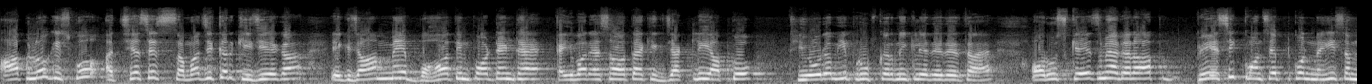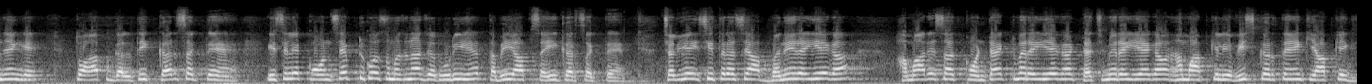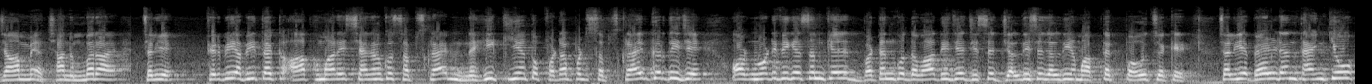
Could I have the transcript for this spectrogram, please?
आप लोग इसको अच्छे से समझ कर कीजिएगा। एग्ज़ाम में बहुत इंपॉर्टेंट है। कई बार ऐसा होता है कि एग्जैक्टली exactly आपको थियोरम ही प्रूफ करने के लिए दे देता है। और उस केस में अगर आप बेसिक कॉन्सेप्ट को नहीं समझेंगे तो आप गलती कर सकते हैं। इसलिए कॉन्सेप्ट को समझना ज़रूरी है, तभी आप सही कर सकते हैं। चलिए इसी तरह से आप बने रहिएगा, हमारे साथ कांटेक्ट में रहिएगा टच में रहिएगा और हम आपके लिए विश करते हैं कि आपके एग्ज़ाम में अच्छा नंबर आए। चलिए, फिर भी अभी तक आप हमारे इस चैनल को सब्सक्राइब नहीं किए तो फटाफट सब्सक्राइब कर दीजिए और नोटिफिकेशन के बटन को दबा दीजिए, जिससे जल्दी से जल्दी हम आप तक पहुँच सके। चलिए वेल डन थैंक यू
